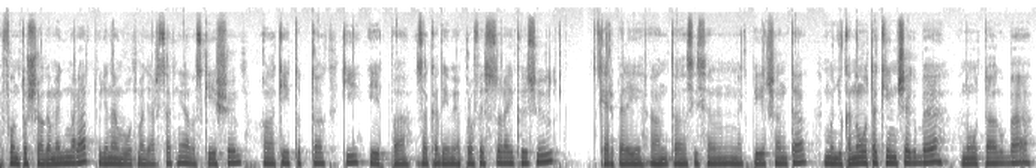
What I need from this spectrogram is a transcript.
fontossága megmaradt, ugye nem volt magyar szaknyelv, az később alakítottak ki, épp az akadémia professzorai közül, Kerpeli Antal, azt hiszem, meg Pécs Antal. Mondjuk a nótakincsekbe, a nótákba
